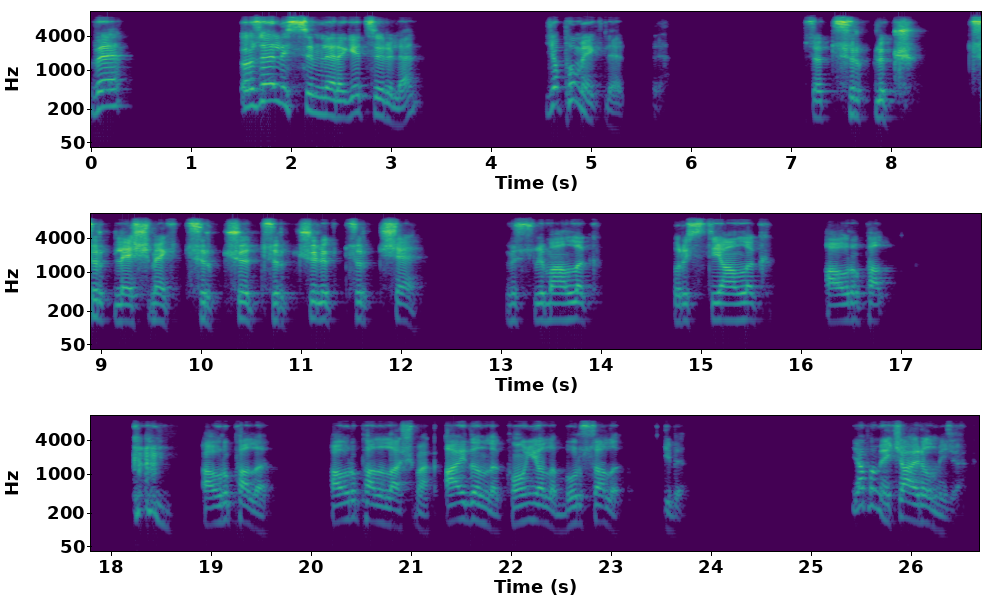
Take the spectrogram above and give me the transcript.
Ve özel isimlere getirilen yapım ekleri. Mesela Türklük, Türkleşmek, Türkçü, Türkçülük, Türkçe, Müslümanlık, Hristiyanlık, Avrupa Avrupalı, Avrupalılaşmak, Aydınlı, Konyalı, Bursalı gibi. Yapım eki ayrılmayacak.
